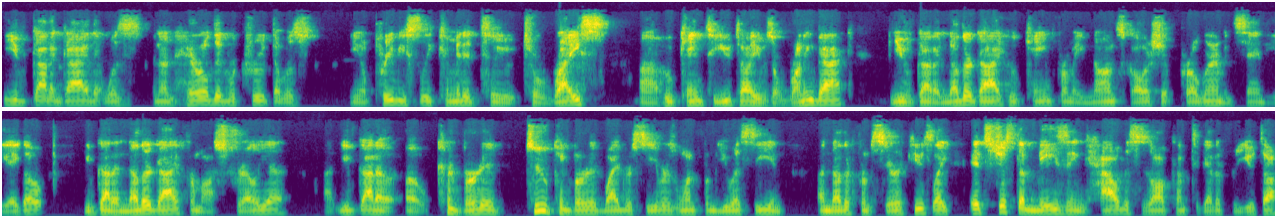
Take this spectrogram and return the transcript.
you've got a guy that was an unheralded recruit that was, you know, previously committed to to Rice, uh, who came to Utah. He was a running back. You've got another guy who came from a non-scholarship program in San Diego. You've got another guy from Australia. Uh, you've got a, a converted two converted wide receivers, one from USC and another from Syracuse. Like it's just amazing how this has all come together for Utah.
